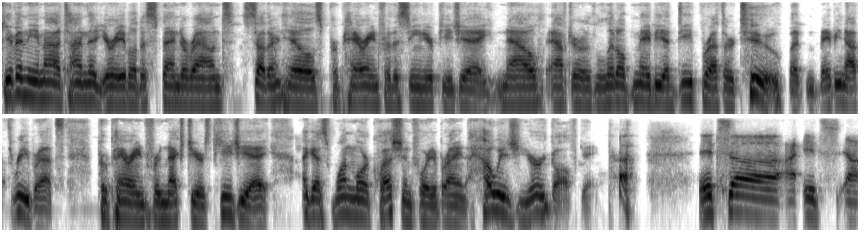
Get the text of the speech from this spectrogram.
Given the amount of time that you're able to spend around Southern Hills preparing for the senior PGA, now after a little, maybe a deep breath or two, but maybe not three breaths, preparing for next year's PGA, I guess one more question for you, Brian. How is your golf game? It's uh, it's uh,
